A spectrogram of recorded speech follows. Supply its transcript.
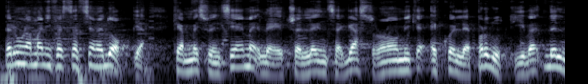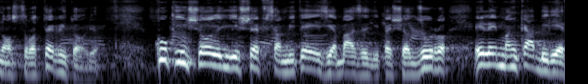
per una manifestazione doppia che ha messo insieme le eccellenze gastronomiche e quelle produttive del nostro territorio. Cooking show degli chef sanvitesi a base di pesce azzurro e le immancabili e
